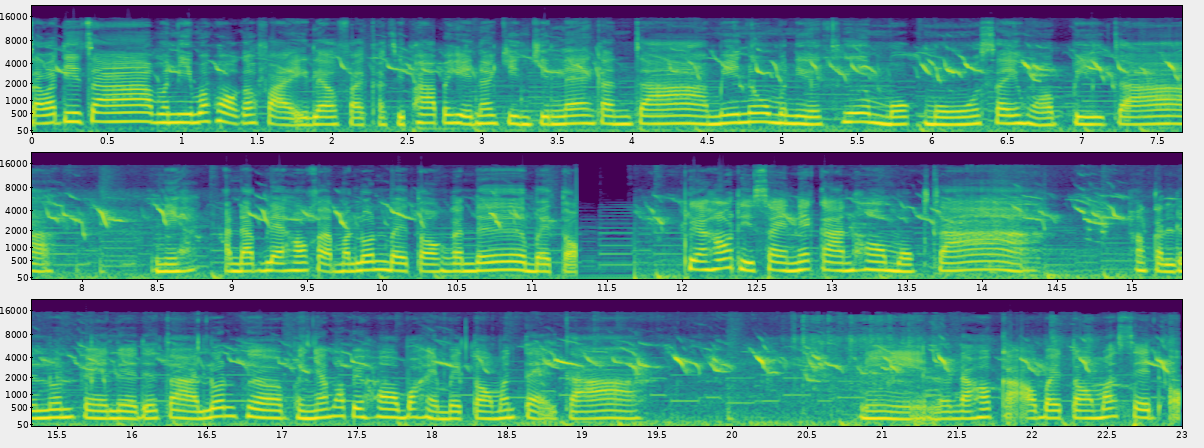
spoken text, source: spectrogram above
สวัสดีจ้าวันนี้มาพอกับฝ่ายอีกแล้วฝ่ายกสิภาไปเห็นน่ากินกินแรงกันจ้า เมนูมันนี้ก็คือหมกหมูใส่หัวปีจ้า นี่อันดับแรกเขาก็มาล่นใบตองกันเด้อใบตอง เพื่อเขาที่ใส่ในการห่อหมกจ้าเขากันเล่นล่นๆไปเลยเด้อจ้าล่นเพื่อพยายามเอาไปห่อบ่ให้ใบตองมันแตกจ้า นี่แล้วแล้วเขาก็เอาใบตองมาเซตอ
